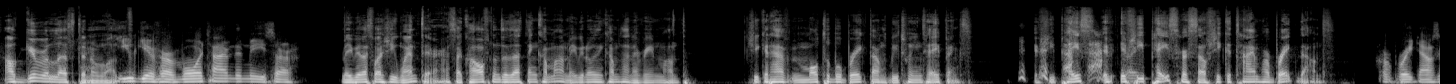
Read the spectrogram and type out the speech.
I'll give her less than a month. You give her more time than me, sir. Maybe that's why she went there. I was like, how often does that thing come on? Maybe it only comes on every month. She could have multiple breakdowns between tapings. If she pace, if, if she pace herself, she could time her breakdowns. Her breakdowns.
